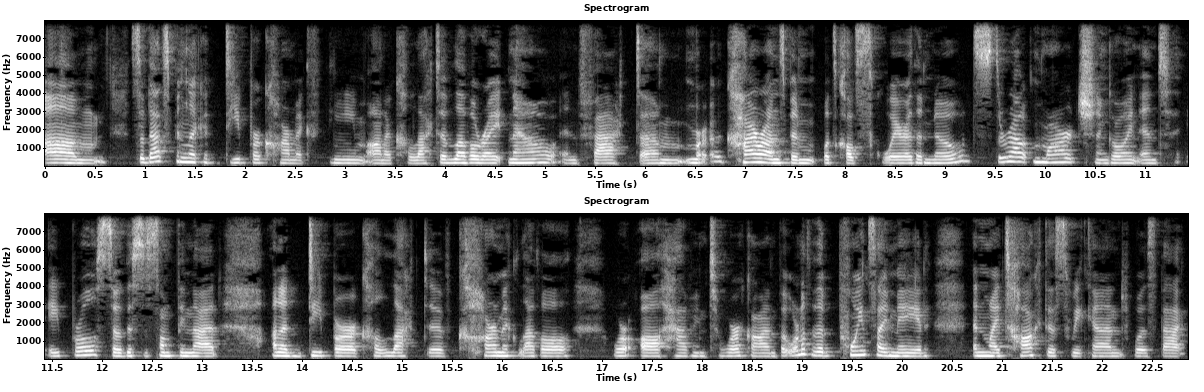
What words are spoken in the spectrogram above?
Um, so that's been like a deeper karmic theme on a collective level right now. In fact, um, Chiron's been what's called square the nodes throughout March and going into April. So this is something that on a deeper collective karmic level, we're all having to work on. But one of the points I made in my talk this weekend was that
